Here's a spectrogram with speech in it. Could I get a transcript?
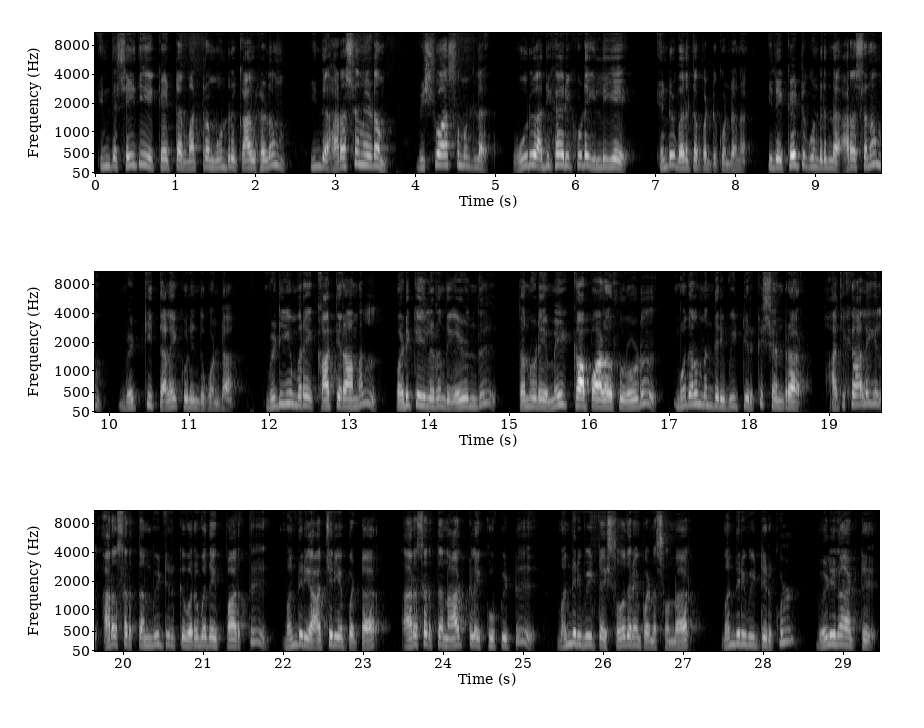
இந்த செய்தியை கேட்ட மற்ற மூன்று கால்களும் இந்த அரசனிடம் விசுவாசமுள்ள ஒரு அதிகாரி கூட இல்லையே என்று வருத்தப்பட்டு கொண்டன. இதை கேட்டுக்கொண்டிருந்த அரசனும் வெட்கி தலை குனிந்து கொண்டான். விடியும் வரை காத்திராமல் படுக்கையிலிருந்து எழுந்து தன்னுடைய மெய்க்காப்பாளர்களோடு முதல் மந்திரி வீட்டிற்கு சென்றார். அதிகாலையில் அரசர் தன் வீட்டிற்கு வருவதை பார்த்து மந்திரி ஆச்சரியப்பட்டார். அரசர் தன் ஆட்களை கூப்பிட்டு மந்திரி வீட்டை சோதனை பண்ண சொன்னார். மந்திரி வீட்டிற்குள் வெளிநாட்டு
